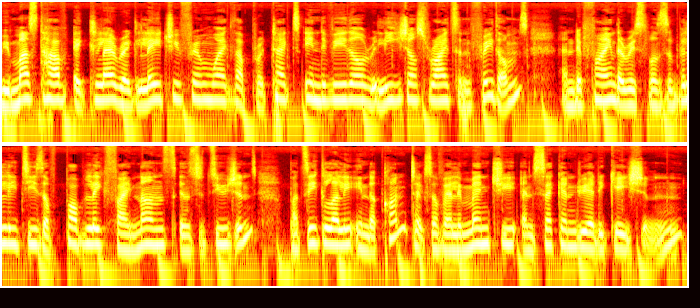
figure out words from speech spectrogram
We must have a clear regulatory framework that protects individual religious rights and freedoms and define the responsibilities of public finance institutions, particularly in the context of elementary and secondary education.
